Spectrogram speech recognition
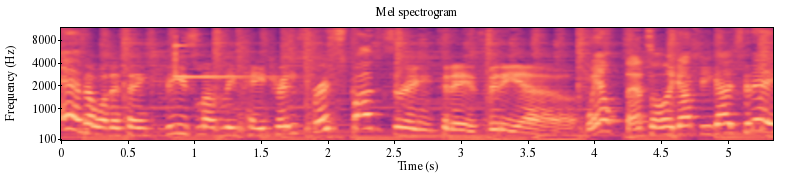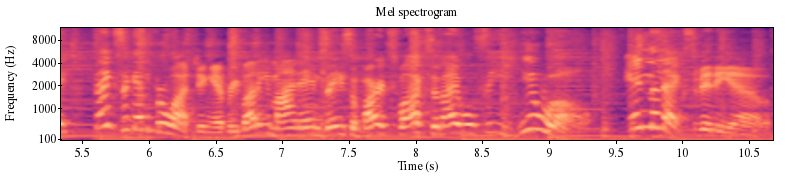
And I want to thank these lovely patrons for sponsoring today's video. Well, that's all I got for you guys today. Thanks again for watching, everybody. My name's Ace of Hearts Fox, and I will see you all in the next video.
